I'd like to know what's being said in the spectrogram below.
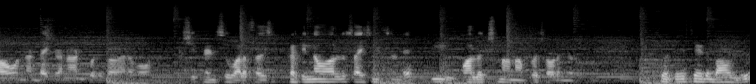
బాగుందంట ఇక్కడ నాటుకోడి బాగా బాగుంది చెప్పేసి ఫ్రెండ్స్ వాళ్ళ సజెషన్ ఇక్కడ తిన్న వాళ్ళు సజెషన్ ఇస్తుంటే వాళ్ళు వచ్చి నన్ను అప్రోచ్ అవ్వడం జరుగుతుంది. సో టేస్ట్ అయితే బాగుంది.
